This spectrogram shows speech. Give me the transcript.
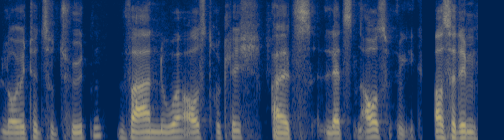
Leute zu töten, war nur ausdrücklich als letzten Ausweg. Außerdem,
